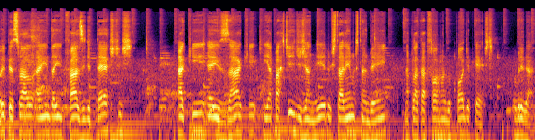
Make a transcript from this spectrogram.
Oi, pessoal, ainda em fase de testes. Aqui é Isaac e a partir de janeiro estaremos também na plataforma do podcast. Obrigado.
